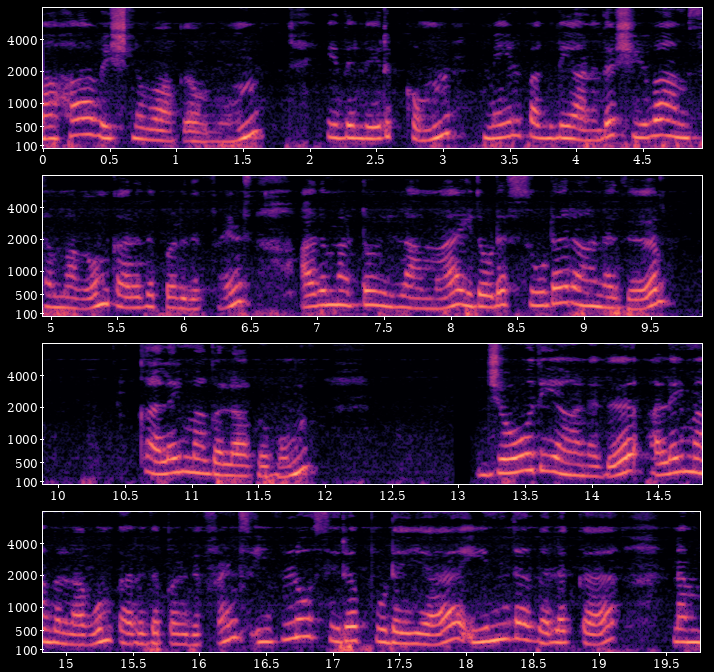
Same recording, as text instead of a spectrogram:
மகாவிஷ்ணுவாகவும் இதில் இருக்கும் மேல் பகுதியானது சிவ அம்சமாகவும் கருதப்படுது ஃப்ரெண்ட்ஸ் அது மட்டும் இல்லாமல் இதோட சுடரானது கலைமகளாகவும் ஜோதியானது அலைமகளாகவும் கருதப்படுது ஃப்ரெண்ட்ஸ் இவ்வளோ சிறப்புடைய இந்த விளக்கை நம்ம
